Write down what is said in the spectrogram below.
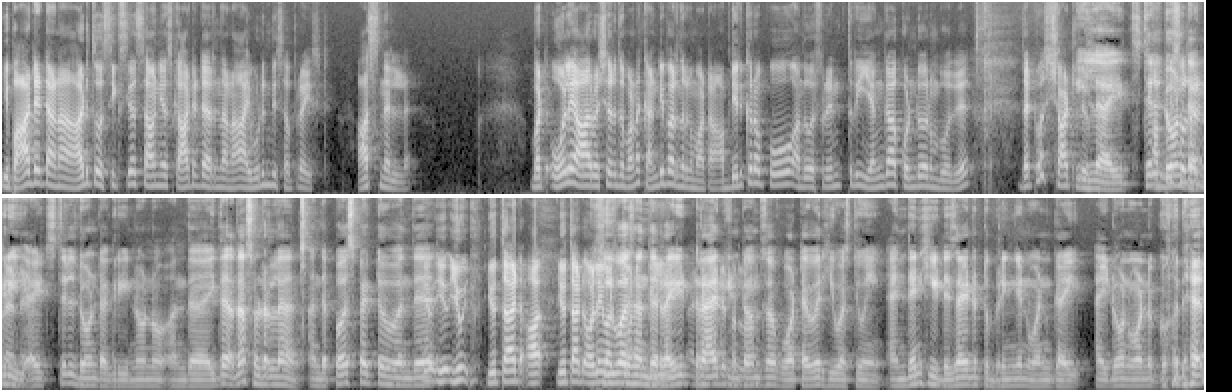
இப்போ ஆர்டேட்டா நான் அடுத்த ஒரு சிக்ஸ் இயர்ஸ் செவன் இயர்ஸ்க்கு ஆர்டேட்டா இருந்தானா ஐ உடன் பி சர்ப்ரைஸ்ட் ஆர்ஸ்னல்ல பட் ஓலே ஆறு வருஷம் இருந்தப்பானா கண்டிப்பாக இருந்திருக்க மாட்டான் அப்படி இருக்கிறப்போ அந்த ஒரு ஃப்ரெண்ட் த்ரீ யங்காக கொண்டு வரும்போது தட் வாஸ் ஷார்ட் இல்லை it still don't agree I still don't agree no no அந்த இதை அதான் சொல்கிறல அந்த பெர்ஸ்பெக்டிவ் வந்து uh, on the be right at the track different in terms of whatever he was doing and then he decided to bring in one guy i don't want to go there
